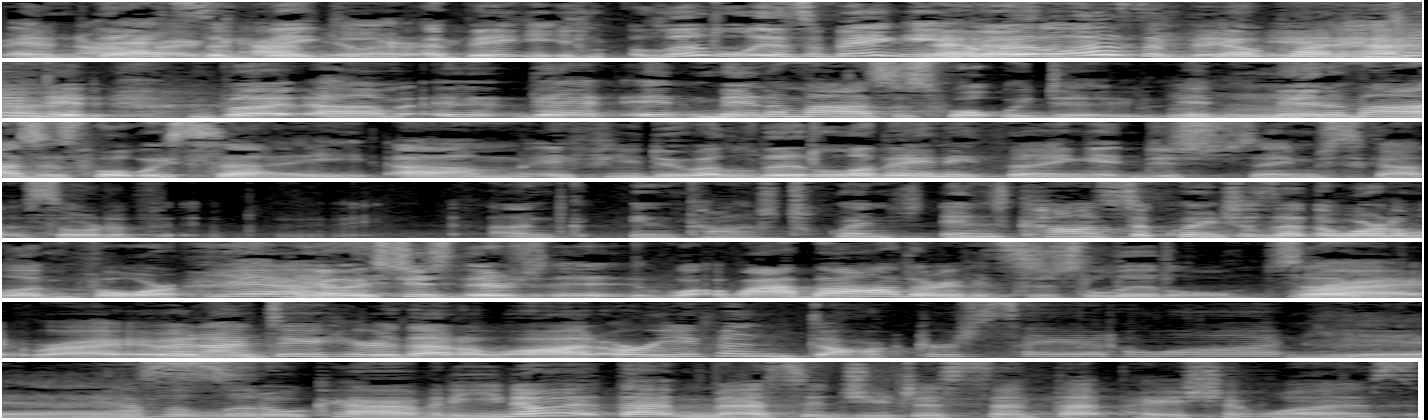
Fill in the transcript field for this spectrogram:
in and our that's a biggie. A biggie. A little is a biggie. A little is a biggie, No pun intended. But um, it- that it minimizes what we do. It Mm-hmm. minimizes what we say. Um, if you do a little of anything, it just seems kind of- sort of. Inconsequential, inconsequential. Is that the word I'm looking for? Yeah. You know, it's just there's it, why bother if it's just little? So, Right, right. And I do hear that a lot, or even doctors say it a lot. Yes. You have a little cavity. You know what that message you just sent that patient was?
